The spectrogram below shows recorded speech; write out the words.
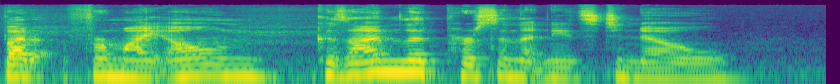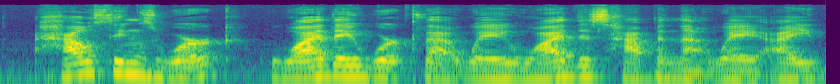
But for my own, because I'm the person that needs to know how things work, why they work that way, why this happened that way. I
